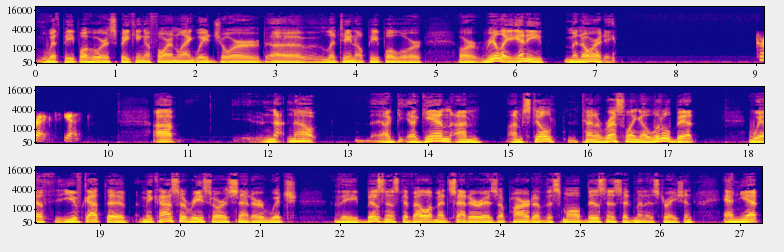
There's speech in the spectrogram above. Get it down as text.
with people who are speaking a foreign language or uh, Latino people or or really any minority. Correct. Yes. Uh, now, again, I'm I'm still kind of wrestling a little bit with you've got the Mi Casa Resource Center, which the Business Development Center is a part of the Small Business Administration, and yet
